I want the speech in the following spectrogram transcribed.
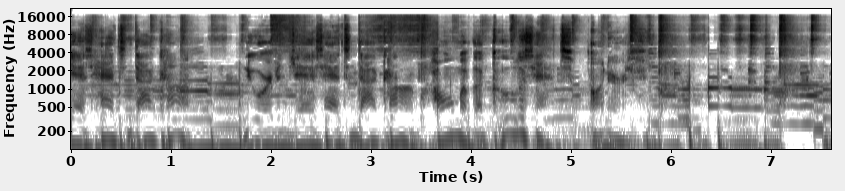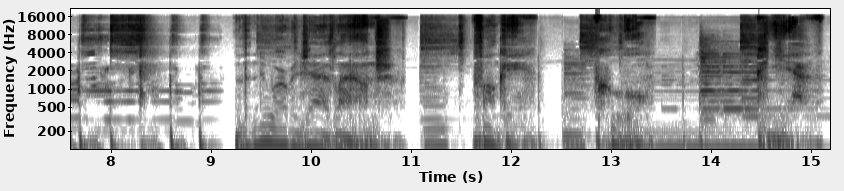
newurbanjazzhats.com. Newurbanjazzhats.com, home of the coolest hats on earth. The New Urban Jazz Lounge. Funky. Cool. Yeah.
